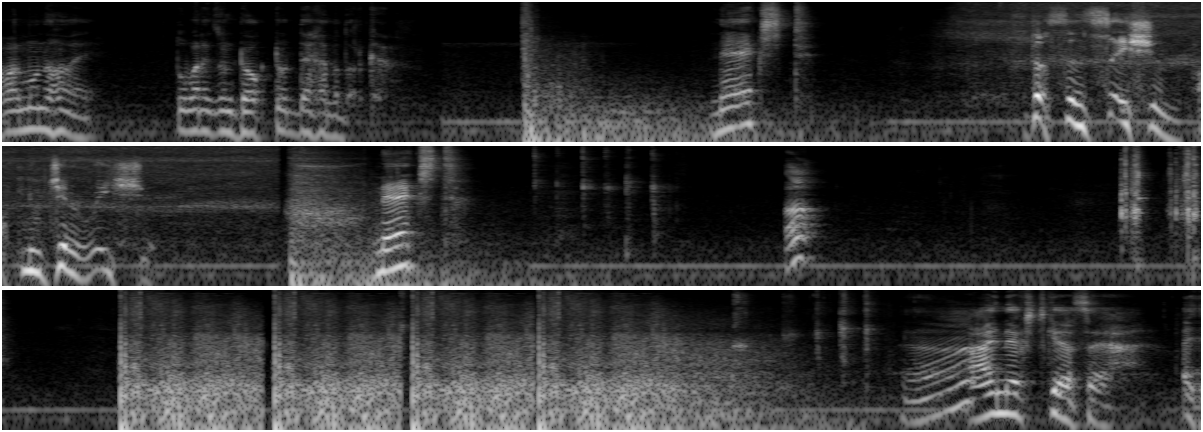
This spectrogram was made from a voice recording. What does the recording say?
আমার মনে হয় তোমার একজন ডক্টর দেখানো দরকার। Next the sensation of new generation next I next কে আছে এই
